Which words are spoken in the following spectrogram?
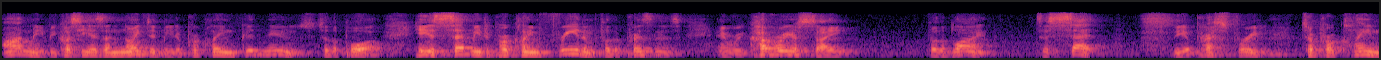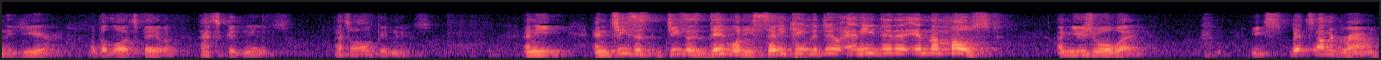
on me because he has anointed me to proclaim good news to the poor. He has sent me to proclaim freedom for the prisoners and recovery of sight for the blind, to set the oppressed free, to proclaim the year of the Lord's favor. That's good news. That's all good news. And he and Jesus Jesus did what he said he came to do and he did it in the most unusual way. He spits on the ground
